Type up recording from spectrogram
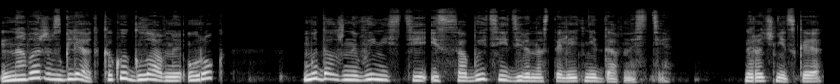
На ваш взгляд, какой главный урок мы должны вынести из событий девяностолетней давности? Нарочницкая.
